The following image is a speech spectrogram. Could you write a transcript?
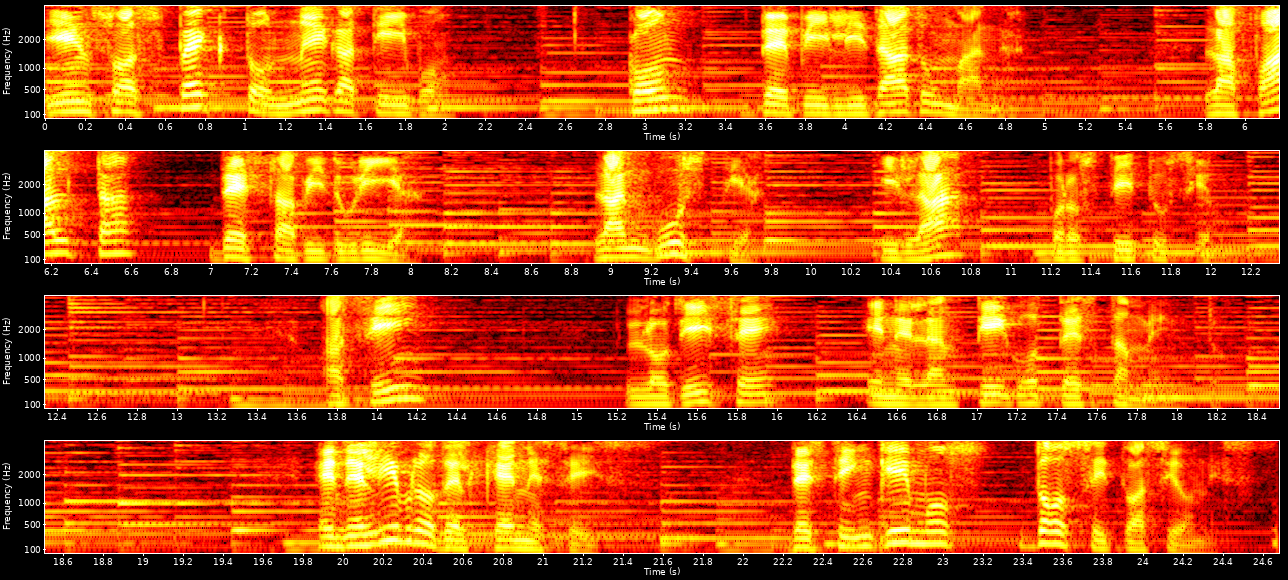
Y en su aspecto negativo, con debilidad humana, la falta de sabiduría, la angustia y la prostitución. Así lo dice en el Antiguo Testamento. En el libro del Génesis distinguimos dos situaciones.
